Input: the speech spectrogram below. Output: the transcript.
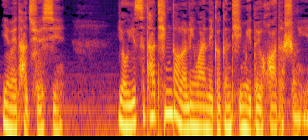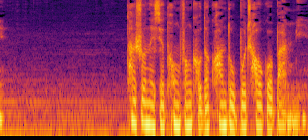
因为他确信，有一次他听到了另外那个跟提米对话的声音。他说那些通风口的宽度不超过半米。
